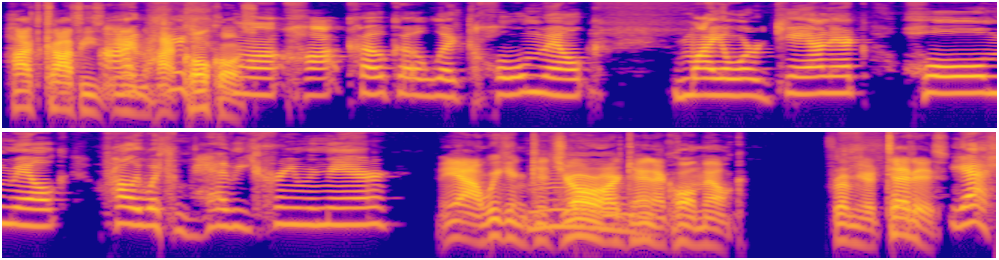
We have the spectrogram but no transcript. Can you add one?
hot coffees I and hot just cocos. want hot cocoa with whole milk, my organic whole milk, probably with some heavy cream in there. Yeah, we can get your Mm. organic whole milk from your titties. Yes,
